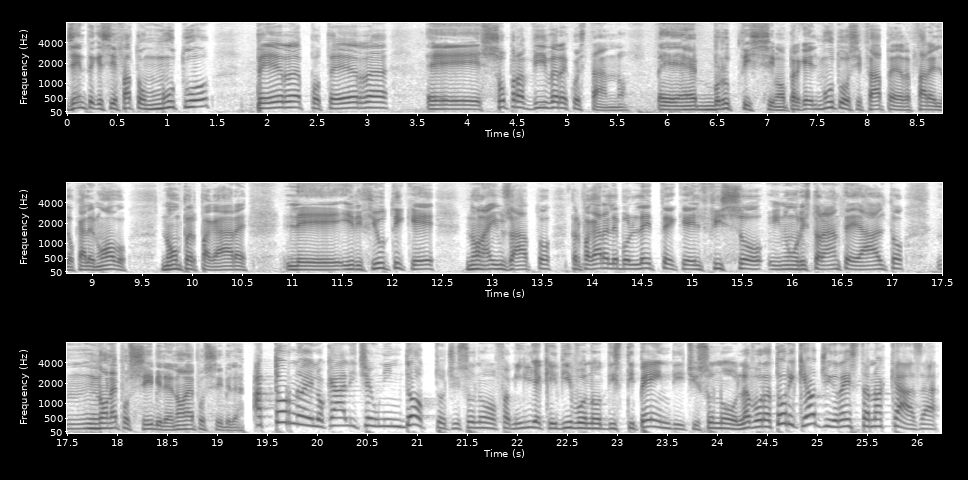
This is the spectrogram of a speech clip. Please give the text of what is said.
Gente che si è fatto un mutuo per poter eh, sopravvivere quest'anno. È bruttissimo perché il mutuo si fa per fare il locale nuovo, non per pagare le, i rifiuti che non hai usato, per pagare le bollette che il fisso in un ristorante è alto. Non è possibile, non è possibile. Attorno ai locali c'è un indotto, ci sono famiglie che vivono di stipendi, ci sono lavoratori che oggi restano a casa,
